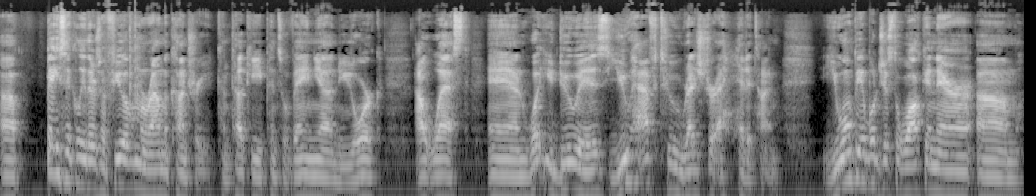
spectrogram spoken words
uh, basically there's a few of them around the country Kentucky, Pennsylvania, New York, out west. And what you do is you have to register ahead of time. You won't be able just to walk in there um,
